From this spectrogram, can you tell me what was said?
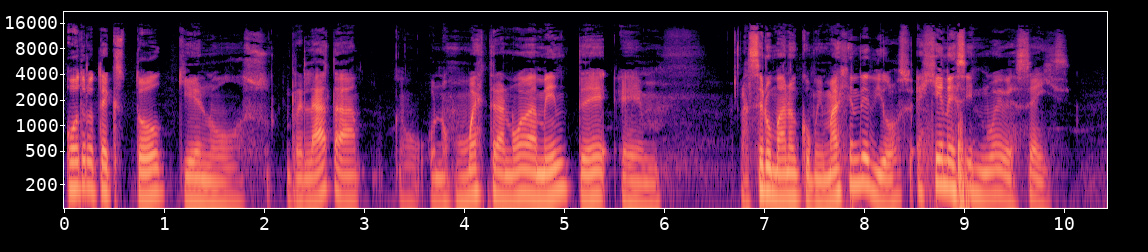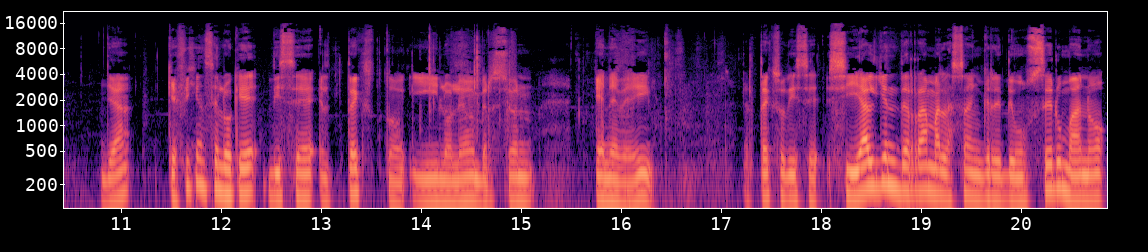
Otro texto que nos relata o nos muestra nuevamente em, al ser humano como imagen de Dios es Génesis 9.6. ¿Ya? Que fíjense lo que dice el texto y lo leo en versión NBI. El texto dice, si alguien derrama la sangre de un ser humano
